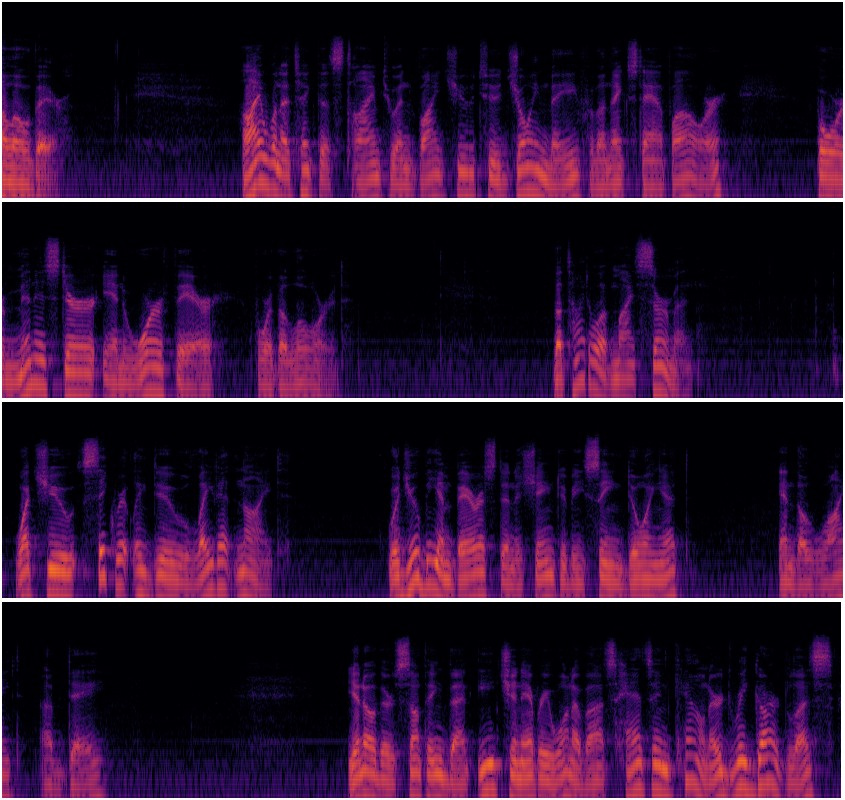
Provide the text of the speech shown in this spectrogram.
Hello there. I want to take this time to invite you to join me for the next half hour for Minister in Warfare for the Lord. The title of my sermon, What You Secretly Do Late at Night. Would you be embarrassed and ashamed to be seen doing it in the light of day? You know, there's something that each and every one of us has encountered, regardless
